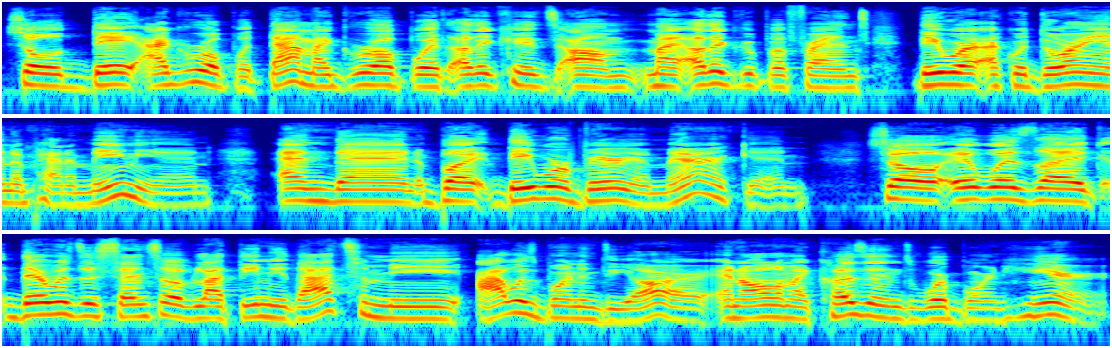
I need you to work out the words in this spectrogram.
So they, I grew up with them. I grew up with other kids. Um, my other group of friends, they were Ecuadorian and Panamanian. And then, but they were very American. So it was like there was a sense of Latinidad to me. I was born in DR and all of my cousins were born here.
